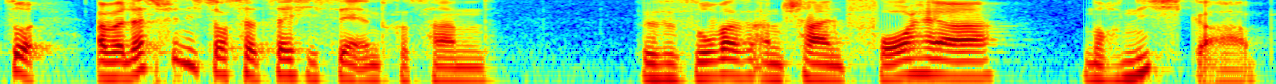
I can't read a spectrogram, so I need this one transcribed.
so, aber das finde ich doch tatsächlich sehr interessant dass es sowas anscheinend vorher noch nicht gab.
